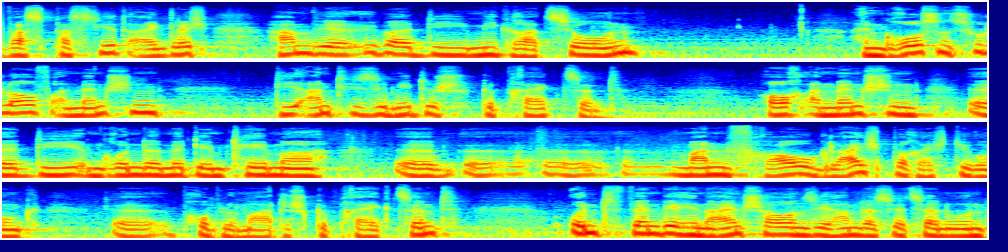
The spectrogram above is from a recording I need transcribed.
was passiert eigentlich, haben wir über die Migration einen großen Zulauf an Menschen, die antisemitisch geprägt sind. Auch an Menschen, äh, die im Grunde mit dem Thema äh, äh, Mann-Frau Gleichberechtigung problematisch geprägt sind. Und wenn wir hineinschauen, Sie haben das jetzt ja nun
